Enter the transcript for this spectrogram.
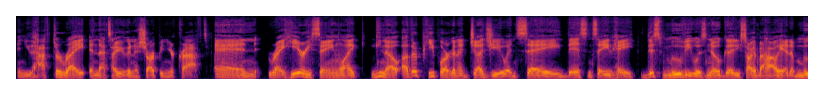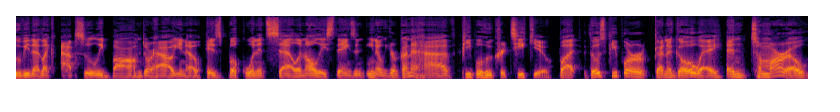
and you have to write and that's how you're going to sharpen your craft. And right here, he's saying like, you know, other people are going to judge you and say this and say, Hey, this movie was no good. He's talking about how he had a movie that like absolutely bombed or how, you know, his book wouldn't sell and all these things. And, you know, you're going to have people who critique you, but those people are going to go away. And tomorrow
